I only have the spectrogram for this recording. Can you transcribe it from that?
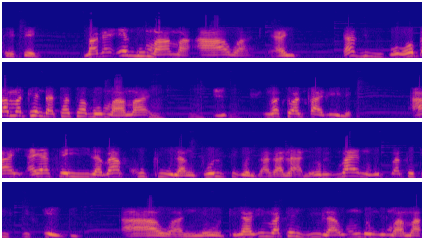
perfect. Maka engumama awa hayi. Yazi woke amathenda athathwa bomama masiwaqalile hayi ayafeyila bayakhuphula ngithole ukuthi kwenzakalani. Or baya nokuthi baphethe isitifiketi hawa no thina imathenzila umuntu ongumama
